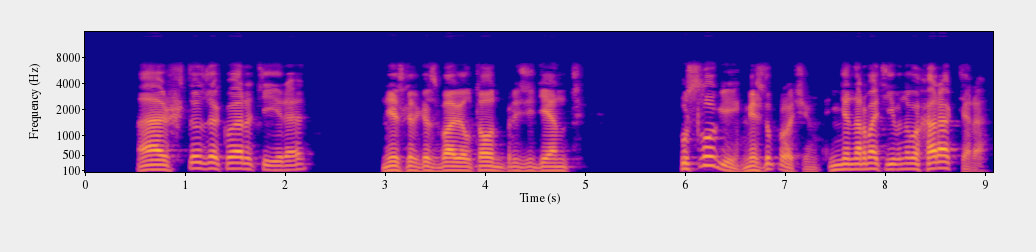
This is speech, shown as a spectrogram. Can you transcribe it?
— А что за квартира? — несколько сбавил тон президент. — Услуги, между прочим, ненормативного характера,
